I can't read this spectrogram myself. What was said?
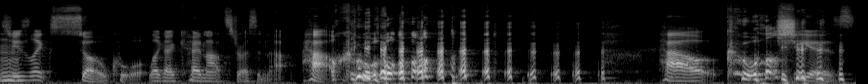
mm-hmm. she's like so cool like i cannot stress enough how cool how cool she is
